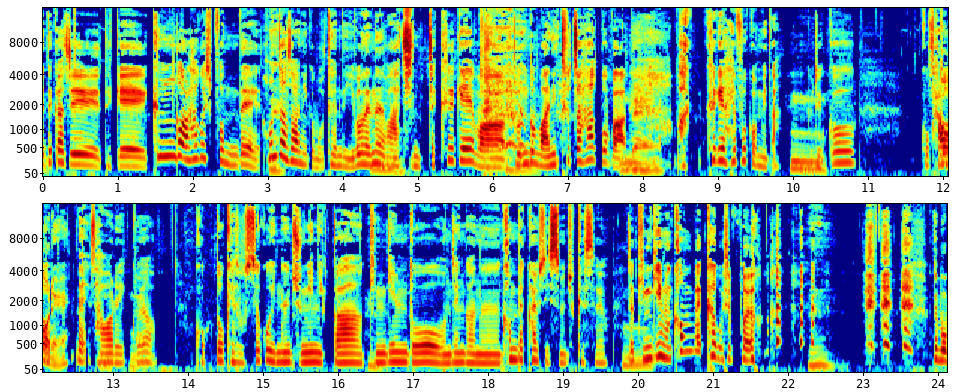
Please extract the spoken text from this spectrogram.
이때까지 되게 큰 걸 하고 싶었는데 혼자서 하니까 못했는데 이번에는 와 진짜 크게 막 돈도 많이 투자하고 막막 네. 크게 해볼 겁니다. 음, 그리고 곡도 4월에 네 4월에 음, 있고요. 곡도 계속 쓰고 있는 중이니까 김김도 언젠가는 컴백할 수 있으면 좋겠어요. 저 음. 김김은 컴백하고 싶어요. 근데 뭐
